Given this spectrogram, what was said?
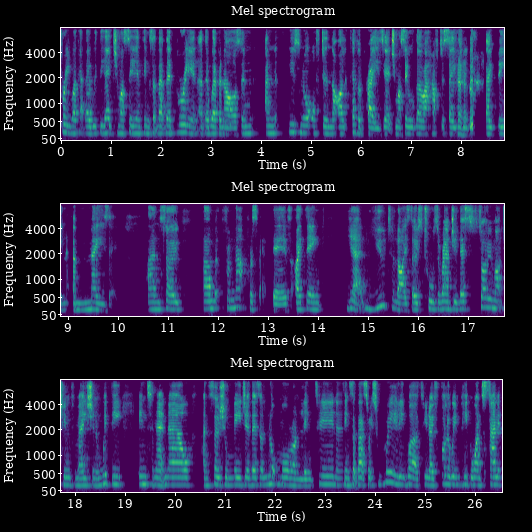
free work out there with the HMRC and things like that. They're brilliant at their webinars, and and it's not often that I'll ever praise the HMRC, although I have to say they've been amazing. And so, um, from that perspective, I think yeah, utilize those tools around you. There's so much information, and with the internet now and social media there's a lot more on linkedin and things like that. So it's really worth you know following people understanding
